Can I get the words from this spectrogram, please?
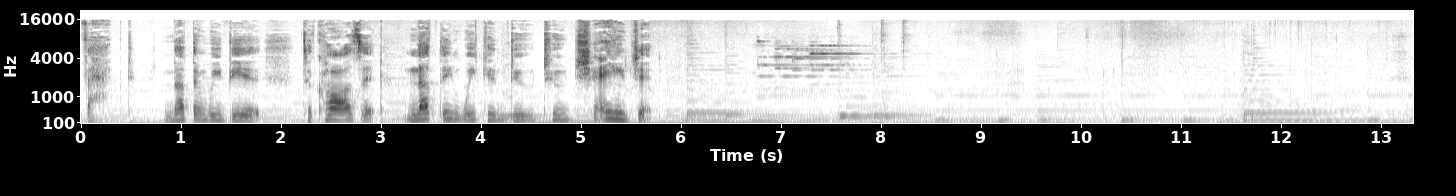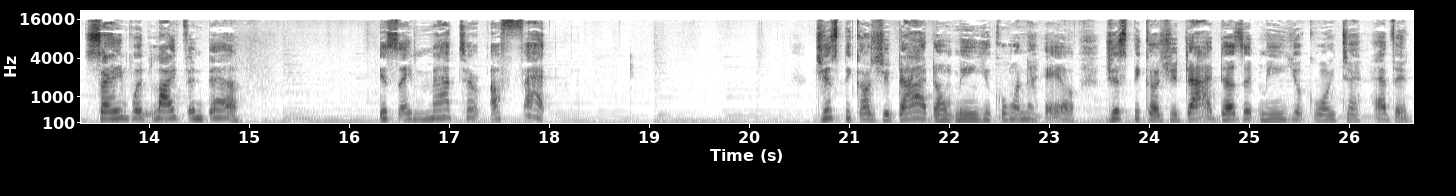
fact. Nothing we did to cause it, nothing we can do to change it. Same with life and death. It's a matter of fact. Just because you die don't mean you're going to hell. Just because you die doesn't mean you're going to heaven.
